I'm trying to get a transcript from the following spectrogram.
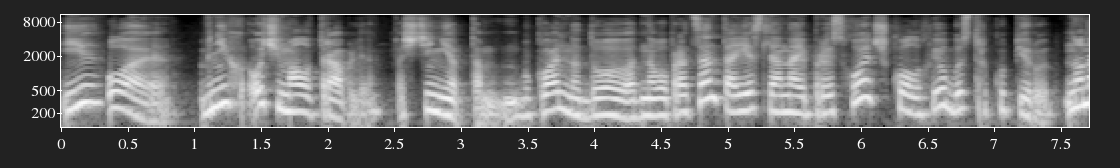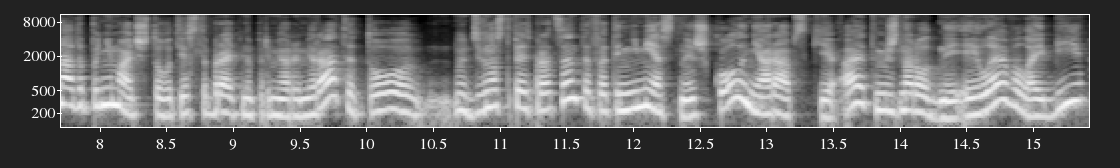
и ОАЭ. В них очень мало травли, почти нет, там буквально до 1%, а если она и происходит в школах, ее быстро купируют. Но надо понимать, что вот если брать, например, Эмираты, то ну, 95% это не местные школы, не арабские, а это международные A-level, IB.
